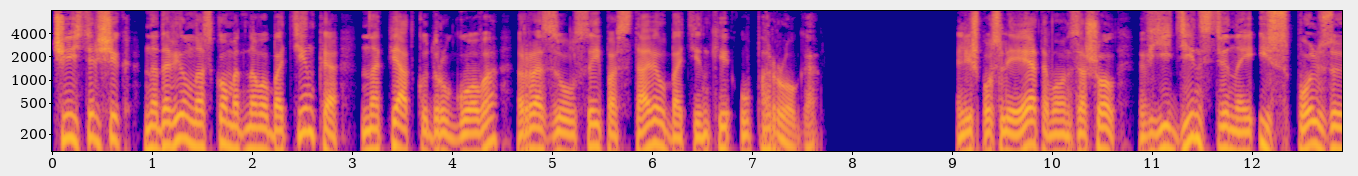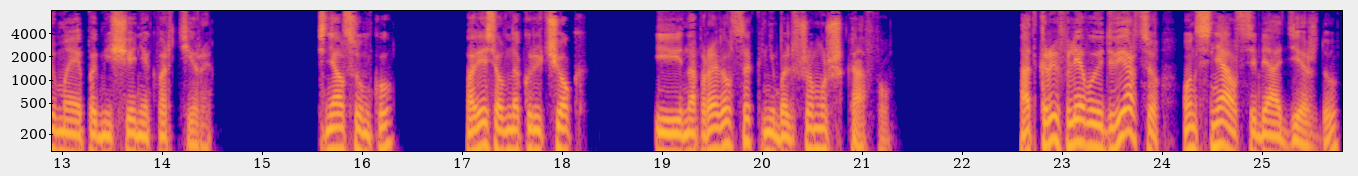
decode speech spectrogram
чистильщик надавил носком одного ботинка на пятку другого, разулся и поставил ботинки у порога. Лишь после этого он зашел в единственное используемое помещение квартиры. Снял сумку, повесил на крючок и направился к небольшому шкафу. Открыв левую дверцу, он снял с себя одежду,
